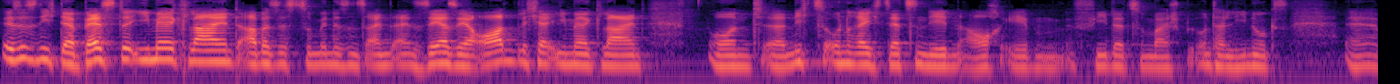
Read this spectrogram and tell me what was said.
Es ist nicht der beste E-Mail-Client, aber es ist zumindest ein, ein sehr, sehr ordentlicher E-Mail-Client. Und äh, nicht zu Unrecht setzen den auch eben viele zum Beispiel unter Linux, äh,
